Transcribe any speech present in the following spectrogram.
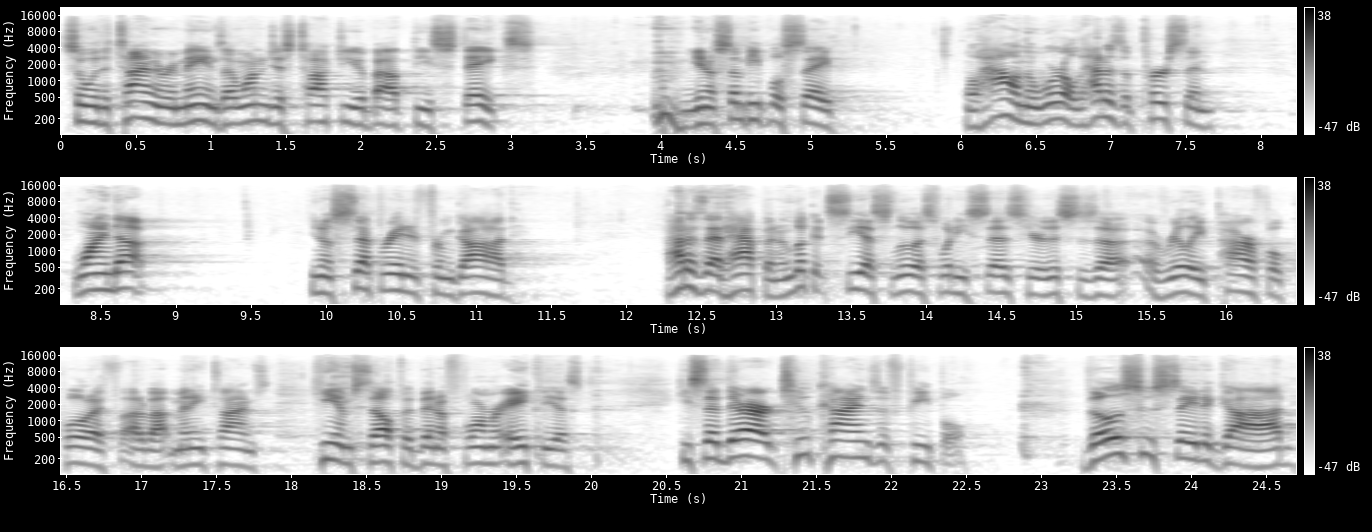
So, with the time that remains, I want to just talk to you about these stakes. you know, some people say, well, how in the world, how does a person wind up, you know, separated from God? How does that happen? And look at C.S. Lewis, what he says here. This is a, a really powerful quote I've thought about many times. He himself had been a former atheist. He said, There are two kinds of people those who say to God,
